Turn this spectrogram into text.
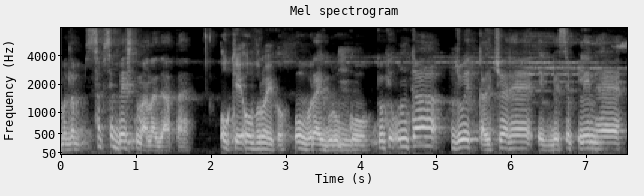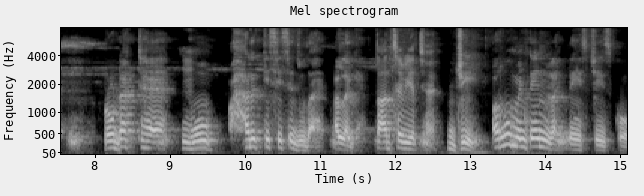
मतलब सबसे बेस्ट माना जाता है। ओके ओबराय को। ओबराई ग्रुप को क्योंकि उनका जो एक कल्चर है एक डिसिप्लिन है प्रोडक्ट है वो हर किसी से जुदा है अलग है। ताज से भी अच्छा है। जी और वो मेंटेन रखते हैं इस चीज़ को।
